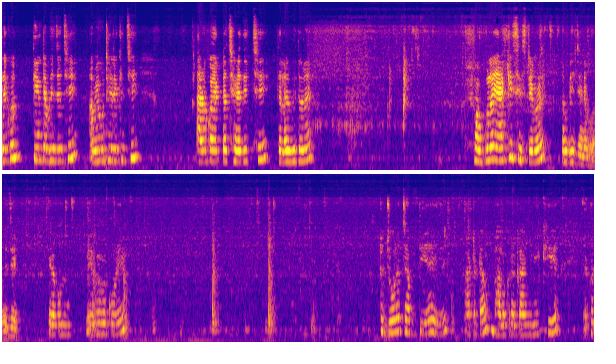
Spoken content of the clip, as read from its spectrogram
দেখুন, তিনটা ভেজেছি, আমি উঠিয়ে রেখেছি। আরও কয়েকটা ছেড়ে দিচ্ছি তেলের ভিতরে। সবগুলোই একই সিস্টেমে আমি ভেজে নেব, এই যে এরকম এভাবে করে। একটু জোরে চাপ দিয়ে এই যে ভালো করে গায়ে মেখিয়ে এখন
